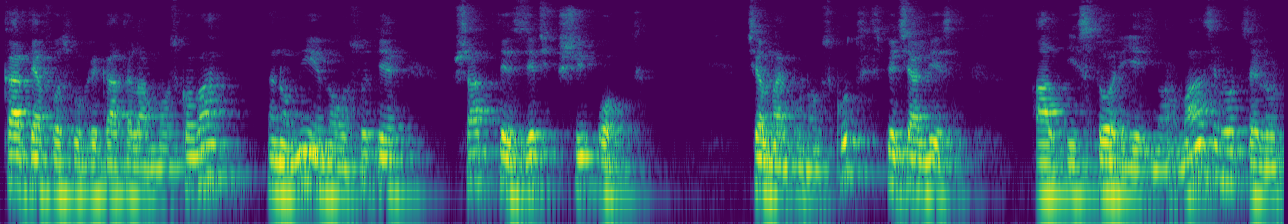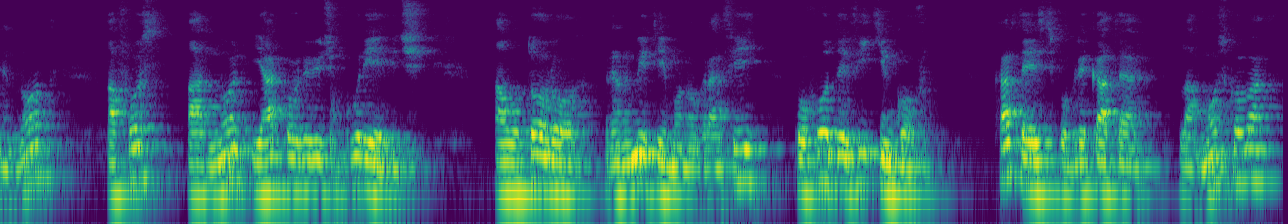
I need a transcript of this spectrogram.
Cartea a fost publicată la Moscova în 1978. Cel mai cunoscut specialist al istoriei normazilor țărilor din Nord a fost Arnold Iacovici Gurevici, autorul renumitei monografii Pohode Vikingov. Cartea este publicată la Moscova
